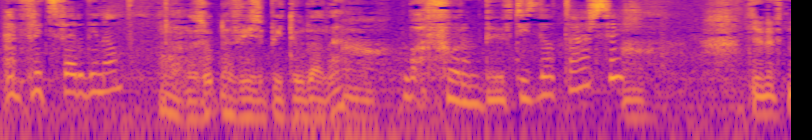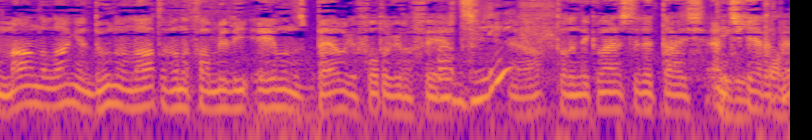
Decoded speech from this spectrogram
En Frits Ferdinand? Nou, dat is ook een vieze pitoe dan, hè? Wat voor een buurt is dat daar, zeg? Die heeft maandenlang het doen en laten van de familie Elens Bijl gefotografeerd. Ja, tot in de kleinste details. En scherp, hè.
